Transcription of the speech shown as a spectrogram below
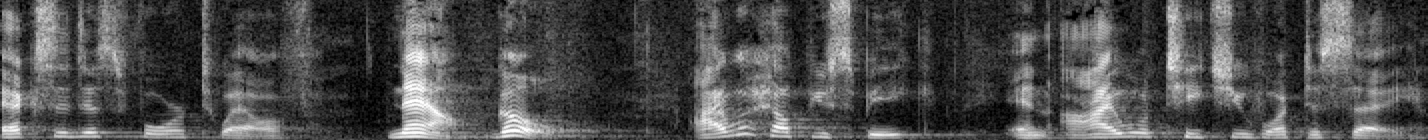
Exodus 4:12. Now, go. I will help you speak and I will teach you what to say.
